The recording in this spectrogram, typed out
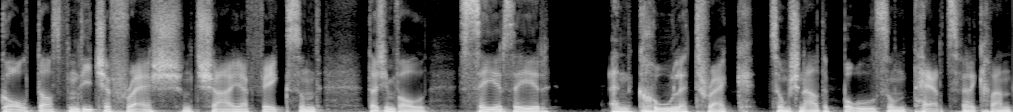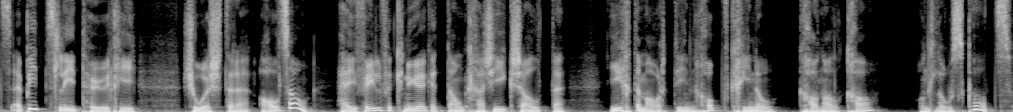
Gold das vom DJ Fresh und Shy FX und das ist im Fall sehr, sehr ein cooler Track, um schnell den Puls und die Herzfrequenz ein bisschen in die Höhe schustern. Also, hey, viel Vergnügen, danke, hast eingeschaltet. Ich, der Martin, Kopfkino, Kanal K und los geht's.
